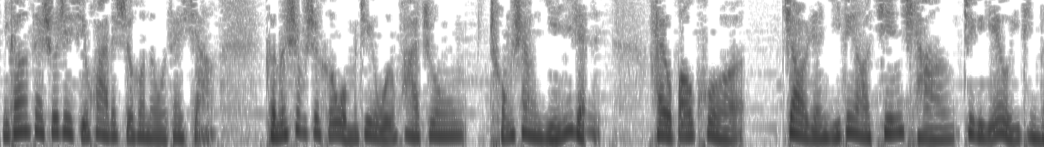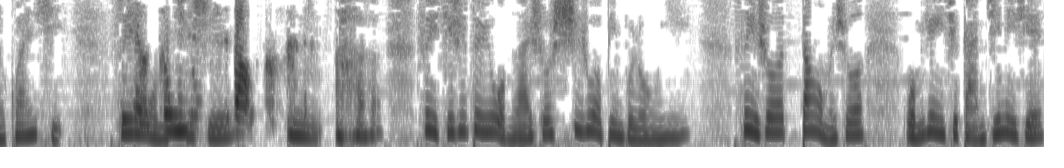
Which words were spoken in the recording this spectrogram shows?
你刚刚在说这席话的时候呢，我在想，可能是不是和我们这个文化中崇尚隐忍，还有包括叫人一定要坚强，这个也有一定的关系。所以让我们其实，嗯，啊 所以其实对于我们来说，示弱并不容易。所以说，当我们说我们愿意去感激那些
